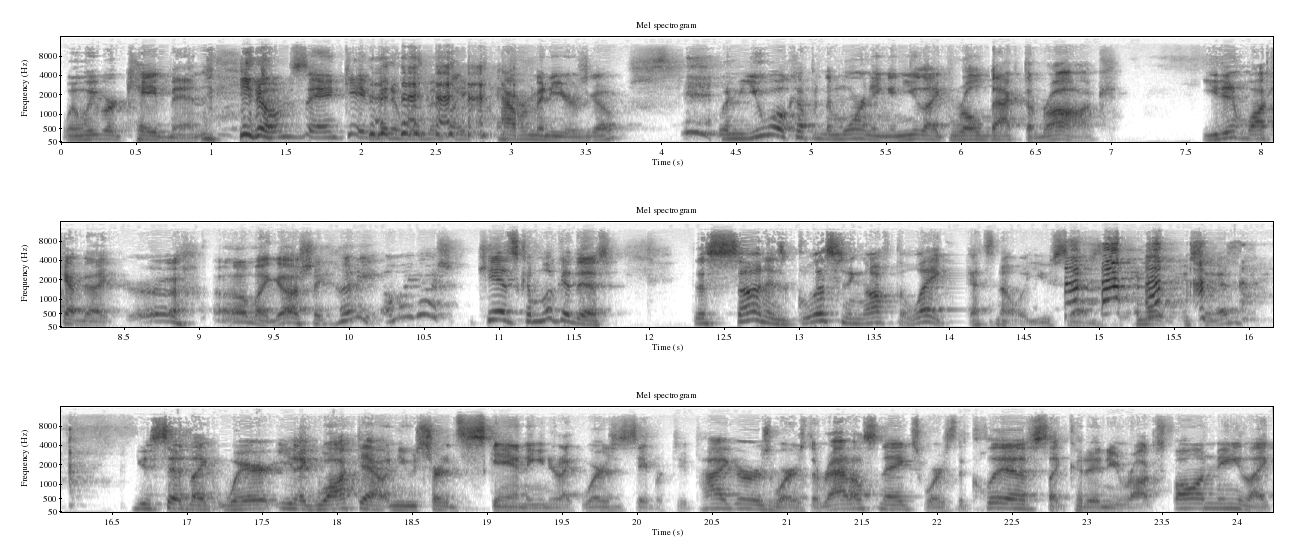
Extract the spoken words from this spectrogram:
when we were cavemen, you know what I'm saying? Cavemen and women, like however many years ago. When you woke up in the morning and you like rolled back the rock, you didn't walk out and be like, oh my gosh, like, honey, oh my gosh, kids, come look at this. The sun is glistening off the lake. That's not what you said. You what you said? You said like where you like walked out and you started scanning and you're like, where's the saber-tooth tigers? Where's the rattlesnakes? Where's the cliffs? Like, could any rocks fall on me? Like,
